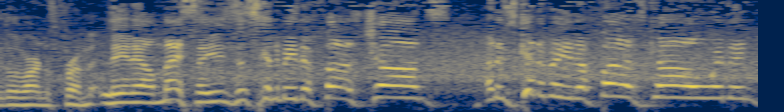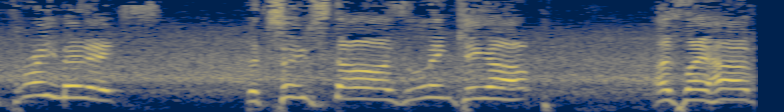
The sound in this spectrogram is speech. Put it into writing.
Little run from Lionel Messi. Is this going to be the first chance? And it's going to be the first goal within three minutes. The two stars linking up as they have.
